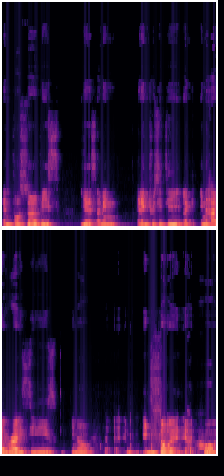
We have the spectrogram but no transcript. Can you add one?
and for service. Yes, I mean electricity, like in high-rise cities, you know, it's so who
